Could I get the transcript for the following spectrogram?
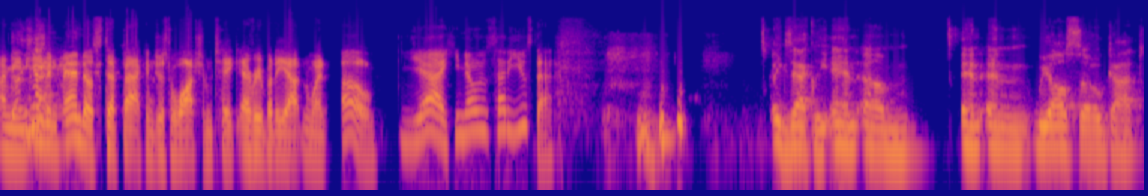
I mean, yeah. even Mando stepped back and just watched him take everybody out and went, "Oh, yeah, he knows how to use that." exactly and um and and we also got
